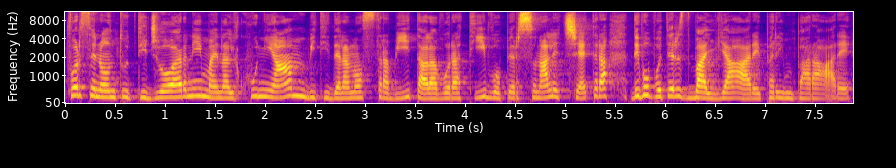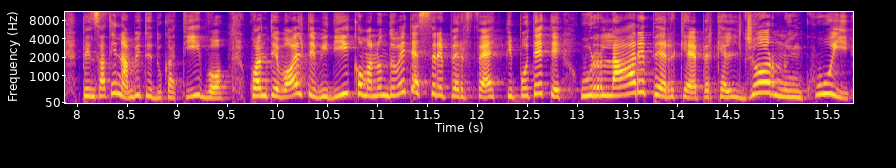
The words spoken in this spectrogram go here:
forse non tutti i giorni, ma in alcuni ambiti della nostra vita, lavorativo, personale, eccetera, devo poter sbagliare per imparare. Pensate in ambito educativo, quante volte vi dico, ma non dovete essere perfetti, potete urlare perché? Perché il giorno in cui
